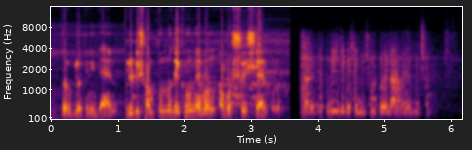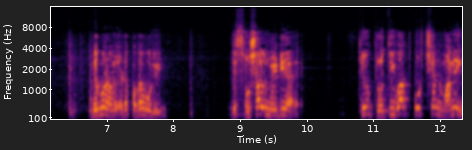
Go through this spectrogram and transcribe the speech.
উত্তরগুলো তিনি দেন। ভিডিওটি সম্পূর্ণ দেখুন এবং অবশ্যই শেয়ার করুন। দেখুন, আমি একটা কথা বলি, যে সোশ্যাল মিডিয়ায় কেউ প্রতিবাদ করছেন মানেই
